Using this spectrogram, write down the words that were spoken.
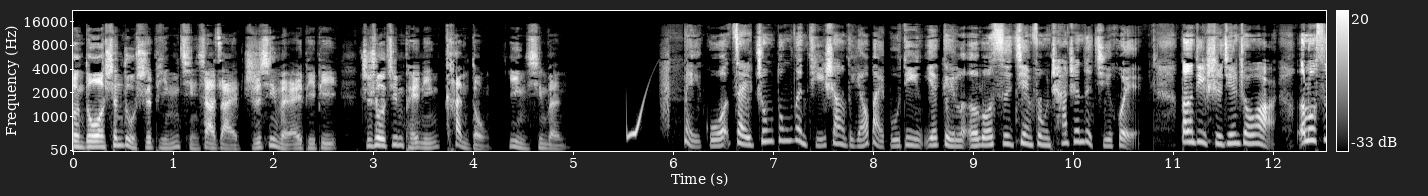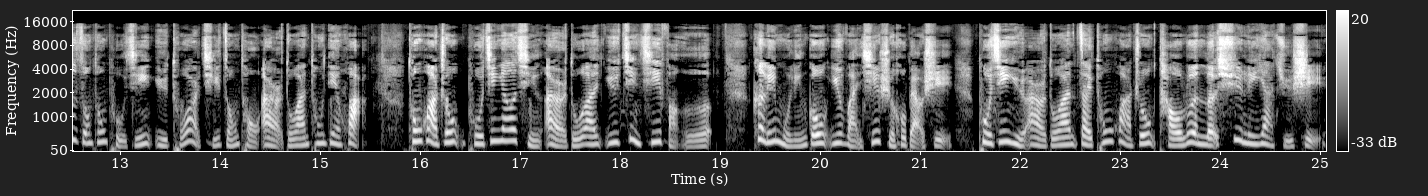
更多深度视频，请下载执新闻 APP，直说君陪您看懂硬新闻。美国在中东问题上的摇摆不定，也给了俄罗斯见缝插针的机会。当地时间周二，俄罗斯总统普京与土耳其总统埃尔多安通电话。通话中，普京邀请埃尔多安于近期访俄。克里姆林宫于晚些时候表示，普京与埃尔多安在通话中讨论了叙利亚局势，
